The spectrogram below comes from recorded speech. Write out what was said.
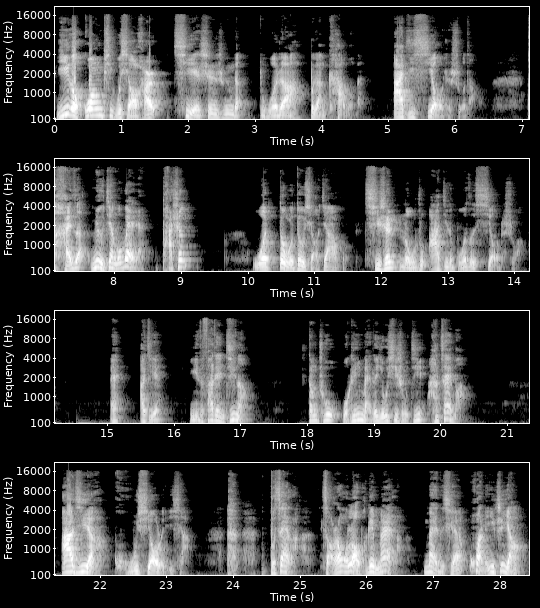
一个光屁股小孩怯生生的躲着啊，不敢看我们。阿吉笑着说道。孩子没有见过外人，怕生。我逗了逗小家伙，起身搂住阿吉的脖子，笑着说：“哎，阿吉，你的发电机呢？当初我给你买的游戏手机还在吗？”阿吉啊，苦笑了一下：“不在了，早让我老婆给卖了，卖的钱换了一只羊。”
